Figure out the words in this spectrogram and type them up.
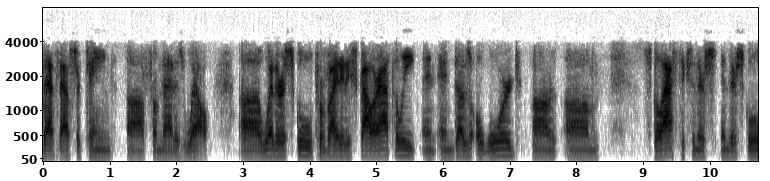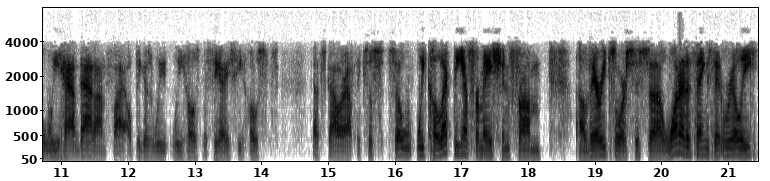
that's ascertained uh, from that as well. Uh, whether a school provided a scholar athlete and, and does award uh, um, scholastics in their in their school, we have that on file because we we host the CIC hosts that scholar athlete. So so we collect the information from uh, varied sources. Uh, one of the things that really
